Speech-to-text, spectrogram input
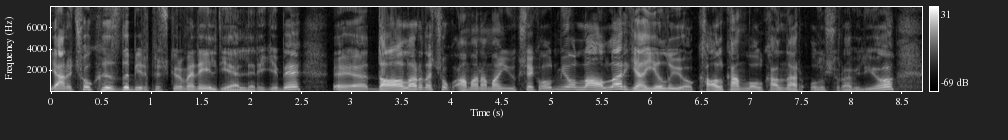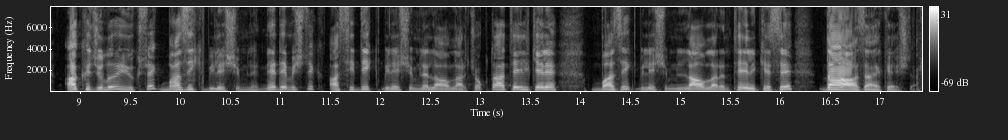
Yani çok hızlı bir püskürme değil diğerleri gibi. Ee, dağları da çok aman aman yüksek olmuyor. Lavlar yayılıyor. Kalkan volkanlar oluşturabiliyor. Akıcılığı yüksek bazik bileşimli. Ne demiştik? Asidik bileşimli lavlar çok daha tehlikeli. Bazik bileşimli lavların tehlikesi daha az arkadaşlar.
